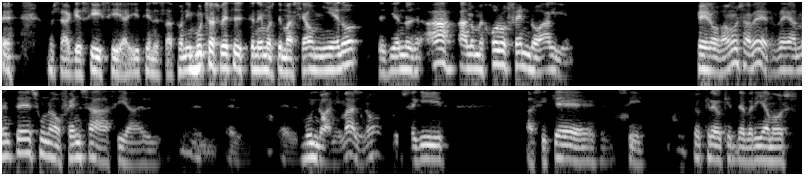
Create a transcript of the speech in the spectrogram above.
o sea que sí, sí, ahí tienes razón. Y muchas veces tenemos demasiado miedo diciendo, ah, a lo mejor ofendo a alguien. Pero vamos a ver, realmente es una ofensa hacia el, mundo animal, ¿no? Seguir. Así que sí, yo creo que deberíamos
